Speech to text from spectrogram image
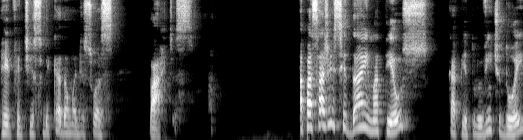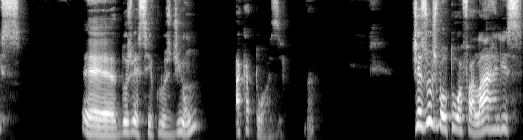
refletir sobre cada uma de suas partes. A passagem se dá em Mateus capítulo 22, é, dos versículos de 1 a 14. Né? Jesus voltou a falar-lhes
